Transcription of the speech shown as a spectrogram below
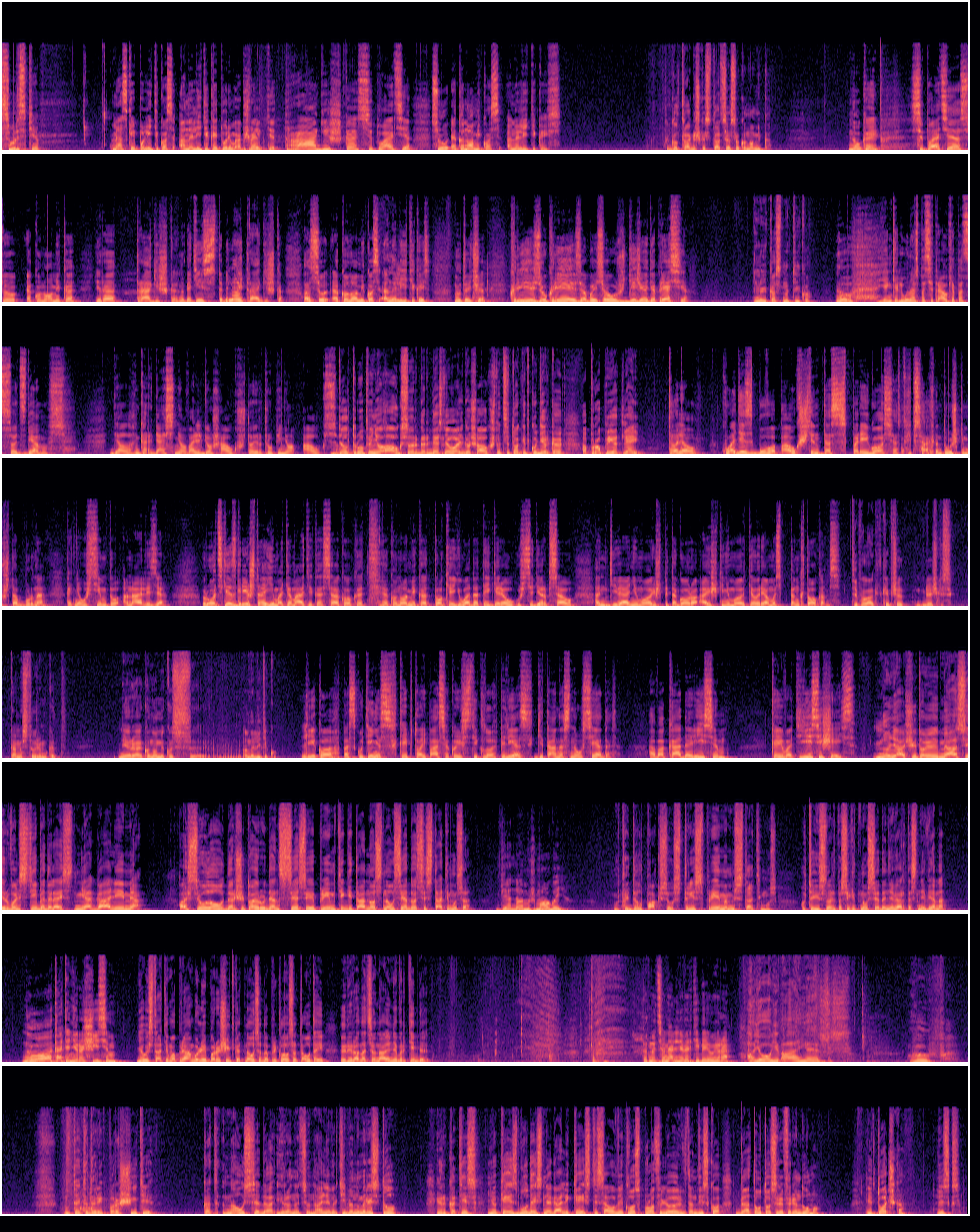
Surski. Mes kaip politikos analitikai turim apžvelgti tragišką situaciją su ekonomikos analitikais. Tai gal tragiška situacija su ekonomika? Nu kaip, situacija su ekonomika yra tragiška, nu, bet jis stabiliai tragiška. O su ekonomikos analitikais, nu tai čia krizių krizė baisiau už didžiąją depresiją. Nu, kas nutiko? Nu, Jankeliūnas pasitraukė pats socdėmus dėl gardesnio valgio šaukšto ir trupinio aukso. Dėl trupinio aukso ir gardesnio valgio šaukšto. Citokit kudirką apropriatliai. Toliau. Kuodis buvo paaukštintas pareigose, taip sakant, užkimšta burna, kad neužsimtų analizę. Rūtskis grįžta į matematiką, sako, kad ekonomika tokia juoda, tai geriau užsidirb savo ant gyvenimo iš Pitagoro aiškinimo teoremos penktokams. Tai palaukit, kaip čia reiškia, ką mes turim, kad nėra ekonomikos e, analitikų? Liko paskutinis, kaip toj pasako iš stiklo pilies, Gitanas Nausėdas. Ava ką darysim, kai vat jis išeis? Nu ne, šitoje mes ir valstybė daleis negalime. Aš siūlau dar šitoj rudens sesijoje priimti Gitanos Nausėdos įstatymus. Vienam žmogui? Nu tai dėl Paksiaus trys priėmėm įstatymus. O tai jūs norit pasakyti, Nausėda nevertas ne vieną? Nu, o ką ten įrašysim? Jau įstatymo preambuliai parašyti, kad Nausėda priklauso tautai ir yra nacionalinė vertybė. Tad nacionalinė vertybė jau yra. A jau, a Jėzus. Uf. Nu tai tada reikia parašyti, kad Nausėda yra nacionalinė vertybė numeris 2. Ir kad jis jokiais būdais negali keisti savo veiklos profilio ir ten visko be tautos referendumo. Į točką. Viskas.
